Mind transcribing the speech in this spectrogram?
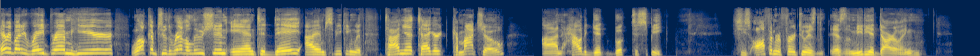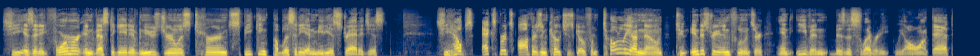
Everybody, Ray Brehm here. Welcome to the revolution. And today I am speaking with Tanya Targett Camacho on how to get booked to speak. She's often referred to as, as the media darling. She is a former investigative news journalist turned speaking publicity and media strategist. She helps experts, authors, and coaches go from totally unknown to industry influencer and even business celebrity. We all want that.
